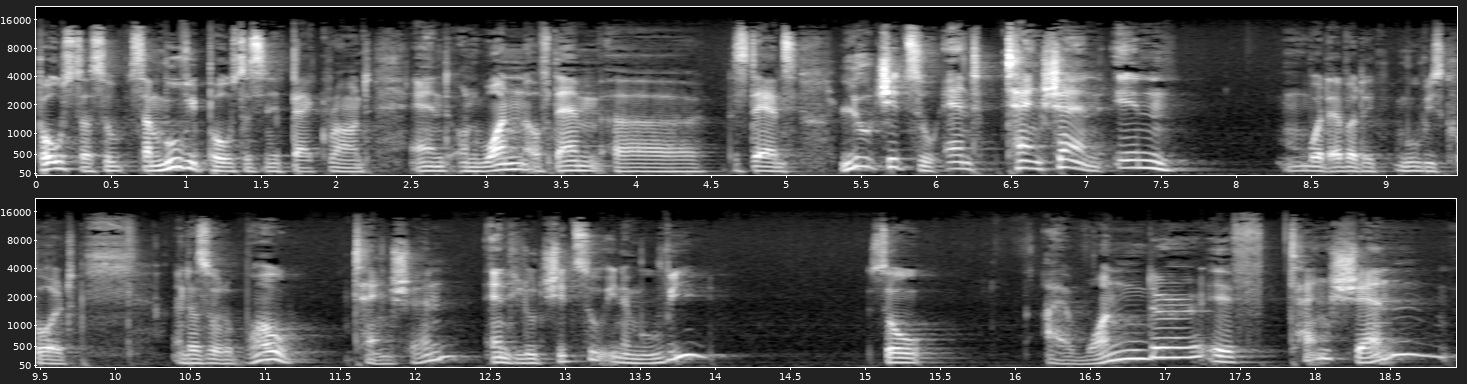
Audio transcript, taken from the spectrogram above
posters, so some movie posters in the background, and on one of them uh, stands Lou Jitsu and Tang Shen in whatever the movie's called. And I thought, whoa, Tang Shen and Lou Jitsu in a movie? So I wonder if Tang Shen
